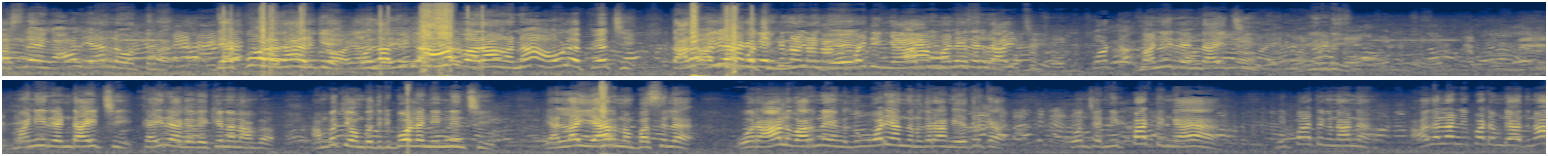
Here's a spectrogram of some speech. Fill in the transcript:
பஸ்ல எங்க ஆள் ஏறல ஒருத்தங்க டெப்போல தான் இருக்கு. கொஞ்சம் ஆள் வராங்கன்னா அவ்வளவு பேச்சு. தலைவலியா போச்சு போயிட்டீங்க. மணி ரெண்டு ஆயிடுச்சு. மணி ரெண்டு ஆயிடுச்சு. இருடி. மணி ரெண்டு ஆயிடுச்சு. கை ரேகை வைக்கணும் நாங்க. ஐம்பத்தி ஒன்பது ரிபோல நின்னுச்சு. எல்லாம் ஏறணும் பஸ்ல ஒரு ஆள் வரணும். எங்களுக்கு ஓடியாந்துனுக்குறாங்க எதிர்க்க. கொஞ்சம் நிப்பாட்டுங்க. நிப்பாட்டுங்க நானு. அதெல்லாம் நிப்பாட்ட முடியாதுன்னா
